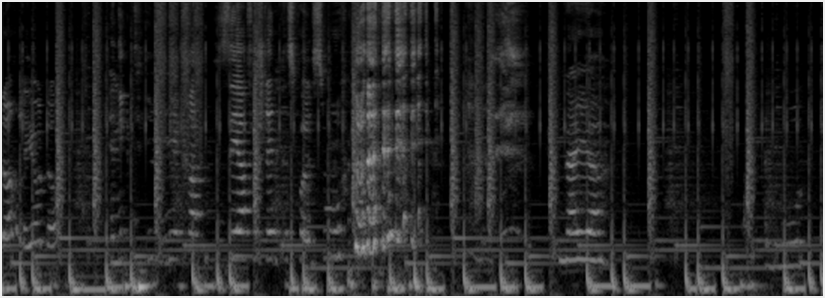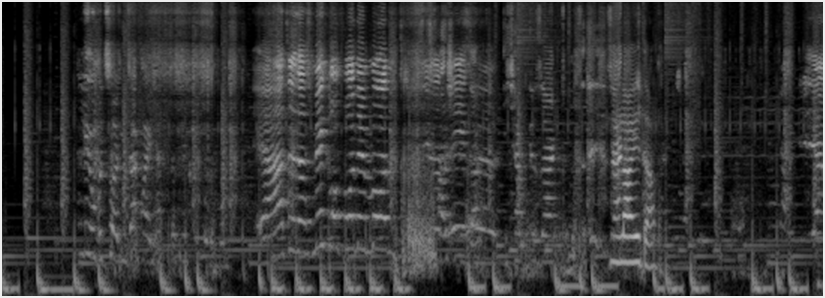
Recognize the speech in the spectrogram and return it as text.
Doch, Leo, doch. Er nickt mir gerade sehr verständnisvoll zu. naja. Hallo. Leo bezeugen, sag mal, ich hatte das Mikrofon im Mund. Er hatte das Mikrofon im Mund. Hab ich habe gesagt, äh, sag, Leider. ja,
